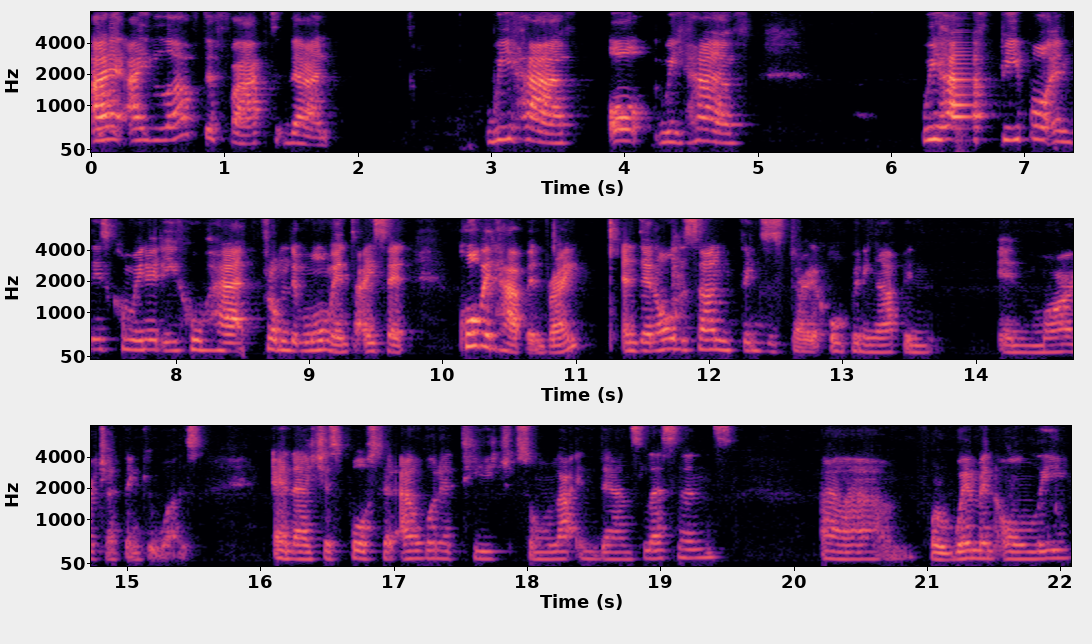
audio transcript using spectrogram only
I I love the fact that we have all we have we have people in this community who had from the moment I said COVID happened, right? And then all of a sudden things started opening up in in March, I think it was. And I just posted, I'm gonna teach some Latin dance lessons um, for women only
